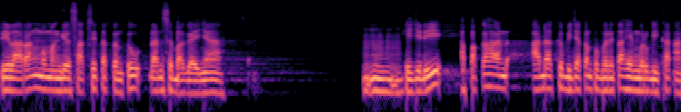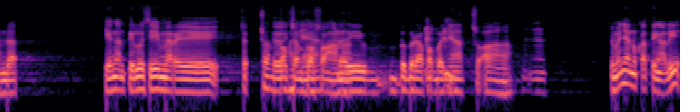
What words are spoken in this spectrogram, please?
dilarang memanggil saksi tertentu dan sebagainya? Mm, Ya, jadi apakah ada kebijakan pemerintah yang merugikan Anda? Ya nganti lu sih mere co- contohnya eh, contoh soalnya. dari beberapa banyak soal Cuma anu katingali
